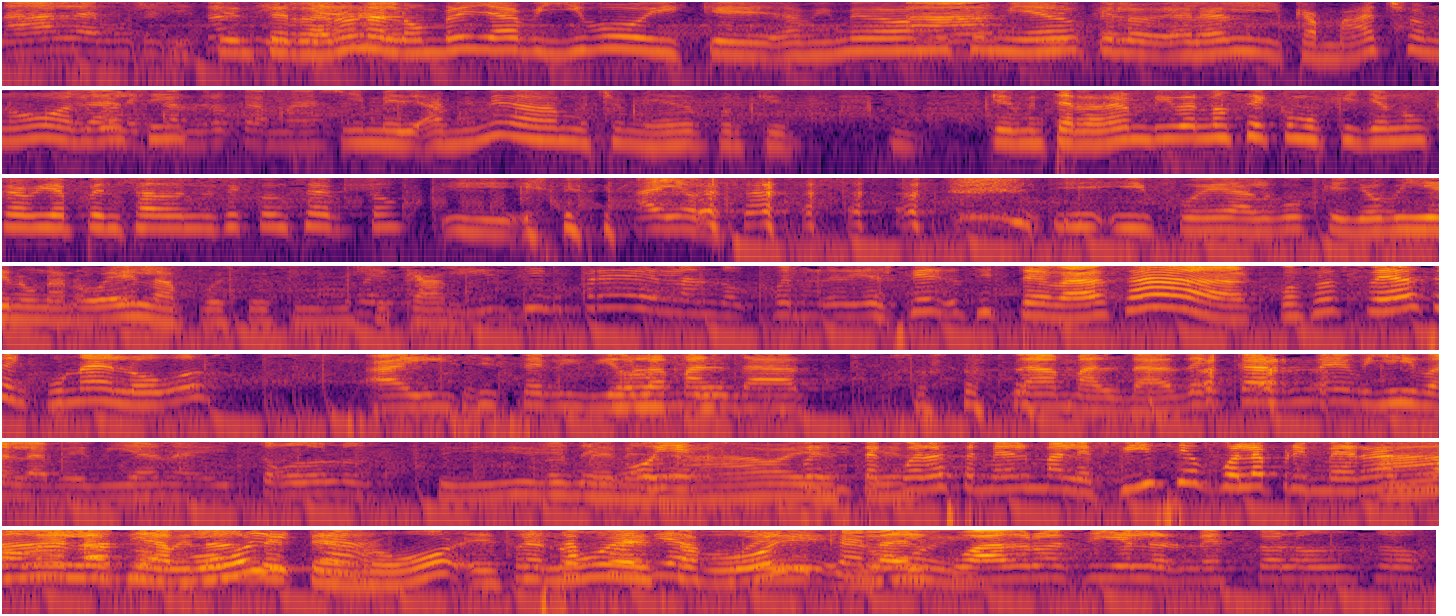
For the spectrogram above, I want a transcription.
Ah, la de muchachita que enterraron al hombre ya vivo y que a mí me daba Ah, mucho sí, miedo que lo, era el Camacho, ¿no? Algo así. Alejandro Camacho. Y me, a mí me daba mucho miedo porque que me enterraran viva, no sé, como que yo nunca había pensado en ese concepto y Ay, Y, y fue algo que yo vi en una novela, pues así, Pues mexicana. sí, siempre, pues es que si te vas a cosas feas en Cuna de Lobos, ahí sí se vivió No, la sí. maldad. La maldad de carne viva la bebían ahí todos los... Sí, los de- oye, pues si te acuerdas también El Maleficio fue la primera Ah, novela novelas de diabólica. terror, esa Pues no, fue esa diabólica, fue- la del y- cuadro así, el Ernesto Alonso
